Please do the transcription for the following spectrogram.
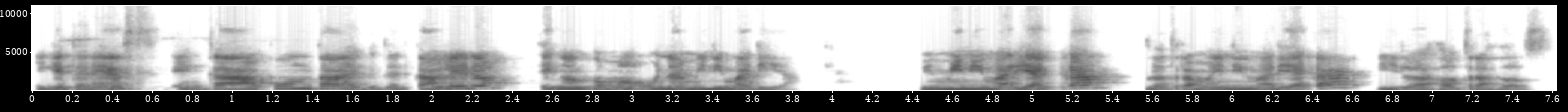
y que tenés en cada punta del, tablero, tengo como una mini María. Mi mini María acá, la otra mini María acá y las otras dos.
